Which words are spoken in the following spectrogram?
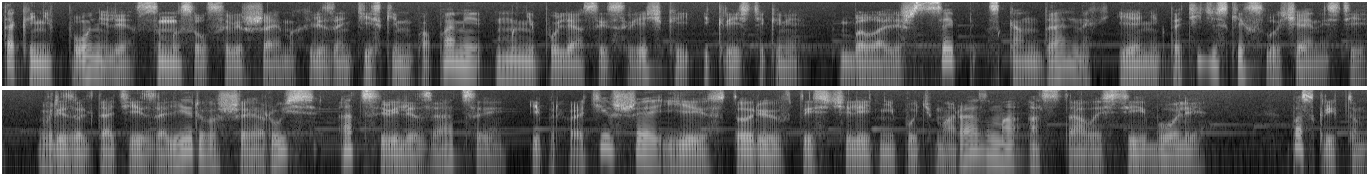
так и не поняли смысл совершаемых византийскими попами манипуляций с речкой и крестиками. Была лишь цепь скандальных и анекдотических случайностей – в результате изолировавшая Русь от цивилизации и превратившая ее историю в тысячелетний путь маразма, отсталости и боли. По скриптам.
